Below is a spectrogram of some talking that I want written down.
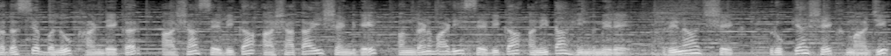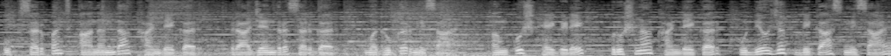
सदस्य बलू खांडेकर आशा सेविका आशाताई शेंडगे अंगणवाडी सेविका अनिता हिंगमिरे रिनाज शेख रुक्या शेख माजी उपसरपंच आनंदा खांडेकर राजेंद्र सरगर मधुकर मिसाळ. अंकुश हेगडे कृष्णा खांडेकर उद्योजक विकास मिसाळ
